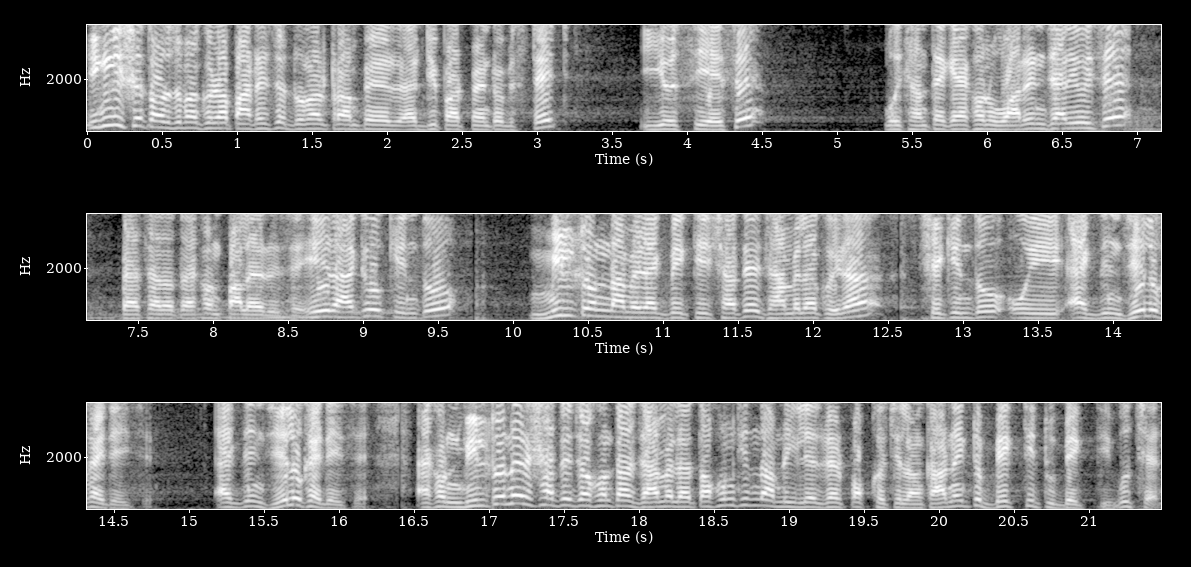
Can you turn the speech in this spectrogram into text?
ইংলিশে তর্জমা কইরা পাঠাইছে ডোনাল্ড ট্রাম্পের ডিপার্টমেন্ট অফ স্টেট ইউসিএসে ওইখান থেকে এখন ওয়ারেন্ট জারি হয়েছে বেচারা তো এখন পালায় রয়েছে এর আগেও কিন্তু মিল্টন নামের এক ব্যক্তির সাথে ঝামেলা কইরা, সে কিন্তু ওই একদিন জেলও খাইটেছে একদিন জেলও খাইটেছে এখন মিল্টনের সাথে যখন তার ঝামেলা তখন কিন্তু আমরা ইলিয়াস ভাইয়ের পক্ষে ছিলাম, কারণ একটু ব্যক্তি টু ব্যক্তি, বুঝছেন?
